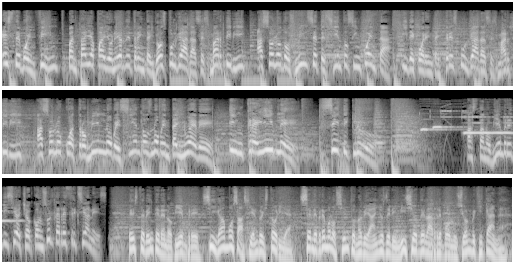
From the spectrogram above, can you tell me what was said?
Este buen fin, pantalla Pioneer de 32 pulgadas Smart TV a solo 2.750 y de 43 pulgadas Smart TV a solo 4.999. ¡Increíble! City Club. Hasta noviembre 18, consulta restricciones. Este 20 de noviembre, sigamos haciendo historia. Celebremos los 109 años del inicio de la Revolución Mexicana.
